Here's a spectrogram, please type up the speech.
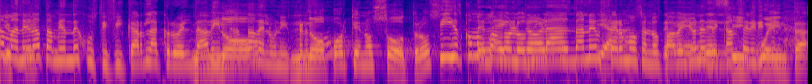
una y manera efecto. también de justificar la crueldad innata del universo. No, porque nosotros Sí, es como cuando los niños están enfermos en los de- pabellones de, cáncer y 50. dicen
